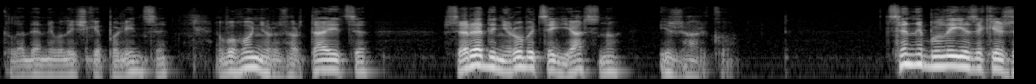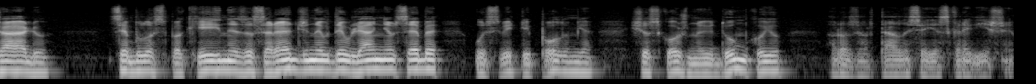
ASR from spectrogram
Кладе невеличке полінце, вогонь розгортається, всередині робиться ясно і жарко. Це не були язики жалю, це було спокійне, зосереджене вдивляння в себе у світлі полум'я, що з кожною думкою розгорталося яскравіше.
